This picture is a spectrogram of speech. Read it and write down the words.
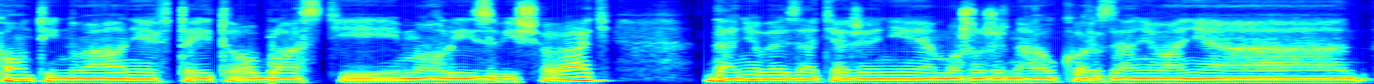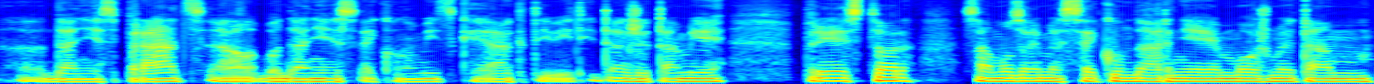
kontinuálne v tejto oblasti mohli zvyšovať daňové zaťaženie a možno, že na úkor zdaňovania dane z práce alebo dane z ekonomickej aktivity. Takže tam je priestor. Samozrejme sekundárne môžeme tam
